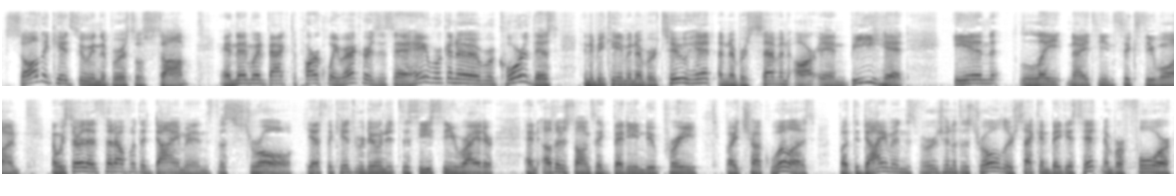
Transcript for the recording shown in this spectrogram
saw the kids doing the Bristol Stomp, and then went back to Parkway Records and said, hey, we're going to record this, and it became a number two hit, a number seven R&B hit in late 1961. And we started that set off with the Diamonds, the Stroll. Yes, the kids were doing it to CC Rider and other songs like Betty and Dupree by Chuck Willis, but the Diamonds version of the Stroll, their second biggest hit, number four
